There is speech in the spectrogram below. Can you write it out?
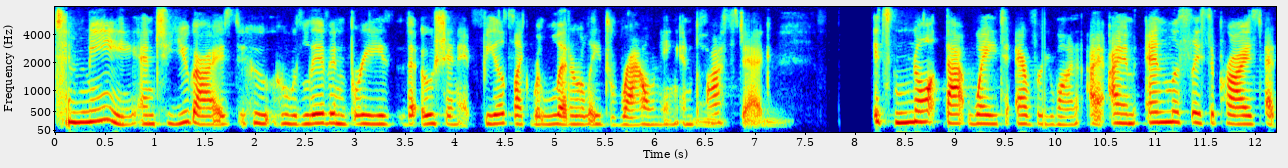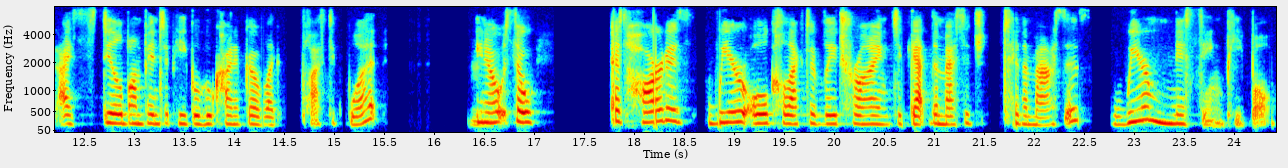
to me and to you guys who who live and breathe the ocean, it feels like we're literally drowning in plastic. Mm-hmm it's not that way to everyone. I, I am endlessly surprised at I still bump into people who kind of go like plastic what? Mm. You know, so as hard as we're all collectively trying to get the message to the masses, we're missing people.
